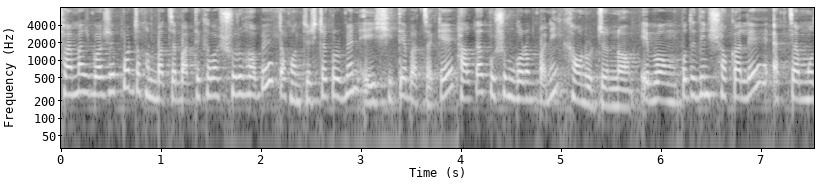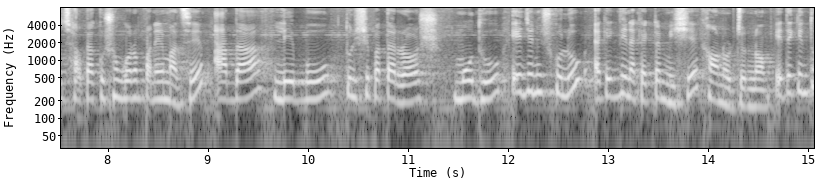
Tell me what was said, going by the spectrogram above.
ছয় মাস বয়সের পর যখন বাচ্চা বাড়তি খাবার শুরু হবে, তখন চেষ্টা করবেন এই শীতে বাচ্চাকে হালকা কুসুম গরম পানি খাওয়ানোর জন্য। এবং প্রতিদিন সকালে এক চামচ হালকা কুসুম গরম পানির মাঝে আদা, লেবু, তুলসী পাতার রস, মধু এই জিনিসগুলো এক এক দিন এক একটা মিশিয়ে খাওয়ানোর জন্য। এতে কিন্তু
